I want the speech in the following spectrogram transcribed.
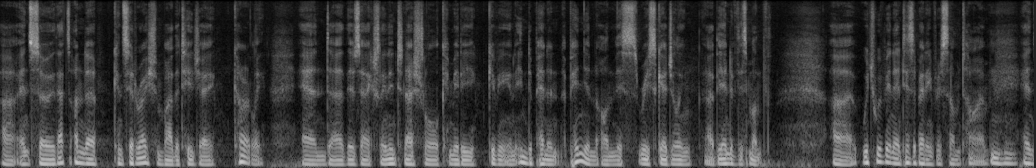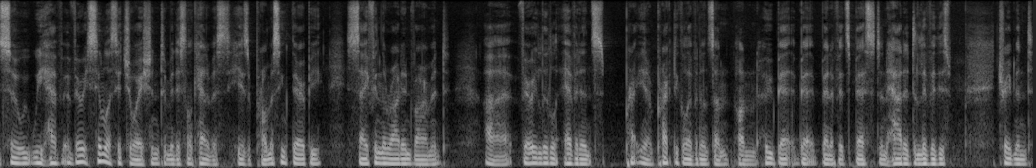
Uh, and so that's under consideration by the TGA currently. And uh, there's actually an international committee giving an independent opinion on this rescheduling at the end of this month. Uh, which we've been anticipating for some time. Mm-hmm. And so we have a very similar situation to medicinal cannabis. Here's a promising therapy, safe in the right environment, uh, very little evidence, pra- you know, practical evidence on, on who be- be- benefits best and how to deliver this treatment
